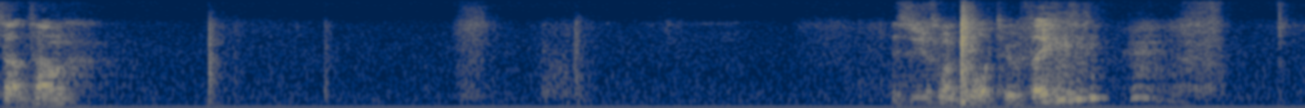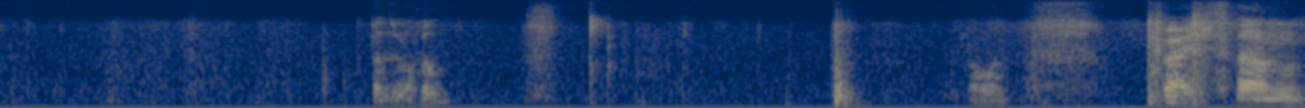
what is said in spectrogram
the timer. This is just my go-to thing. that did not film. Oh, well. Right. Um.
